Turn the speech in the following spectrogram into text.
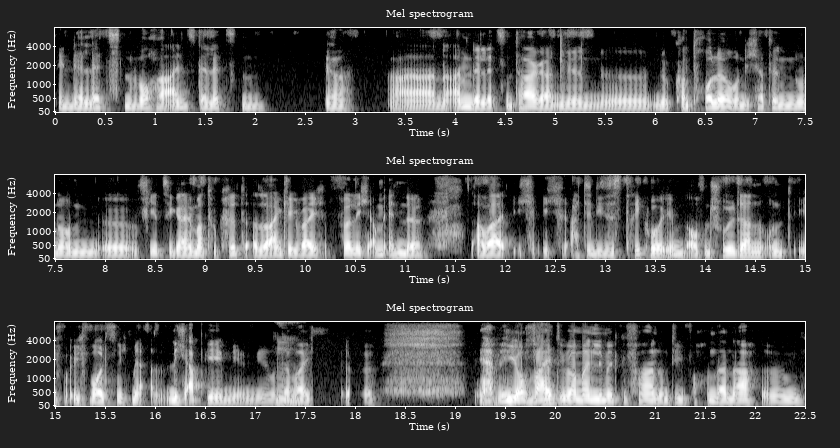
in der letzten Woche, eins der letzten ja, an einem der letzten Tage hatten wir eine, eine Kontrolle und ich hatte nur noch einen äh, 40er Hämatokrit. Also eigentlich war ich völlig am Ende. Aber ich, ich hatte dieses Trikot eben auf den Schultern und ich, ich wollte es nicht mehr nicht abgeben irgendwie. Und mhm. da war ich, äh, ja, bin ich auch weit über mein Limit gefahren. Und die Wochen danach ähm,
